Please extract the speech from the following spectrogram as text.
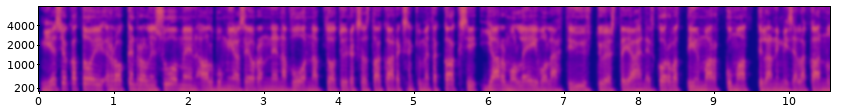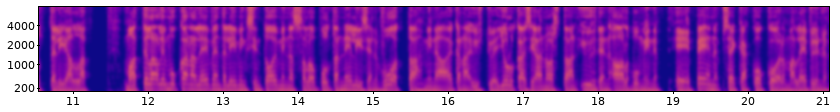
Mies, joka toi rock'n'rollin Suomeen albumia seuranneena vuonna 1982, Jarmo Leivo lähti yhtyöstä ja hänet korvattiin Markku Mattila nimisellä kannuttelijalla – Mattila oli mukana Leventä Livingsin toiminnassa lopulta nelisen vuotta. Minä aikana yhtye julkaisi ainoastaan yhden albumin, EPn sekä kokoelmalevyn.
